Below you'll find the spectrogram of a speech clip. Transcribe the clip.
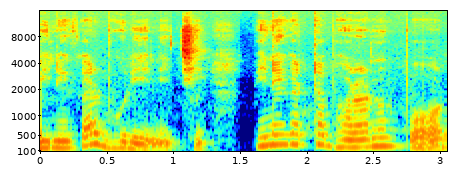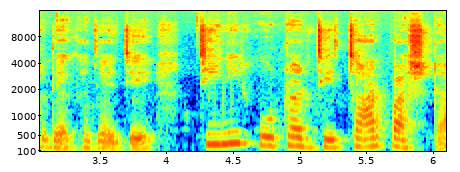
ভিনেগার ভরিয়ে নিচ্ছি। ভিনেগারটা ভরানোর পর দেখা যায় যে চিনির কোটার যে চারপাশটা,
